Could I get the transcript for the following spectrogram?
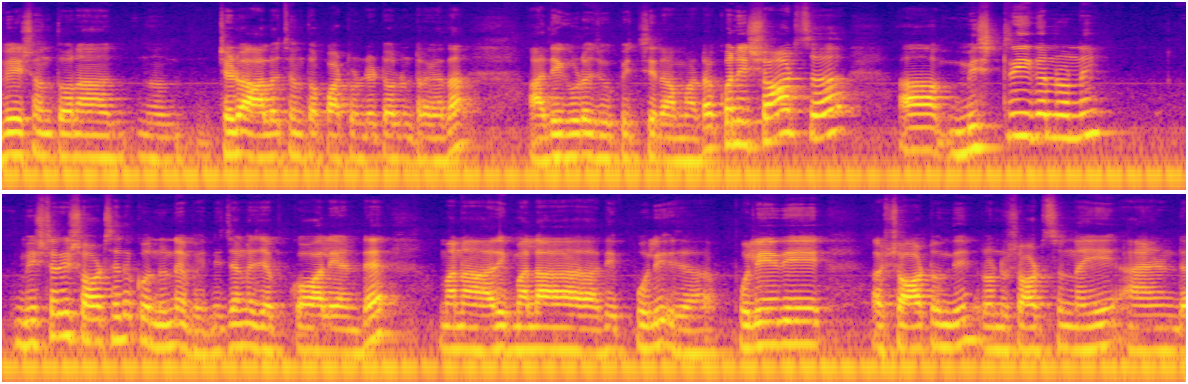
ద్వేషంతోన చెడు ఆలోచనతో పాటు ఉండేటోళ్ళు ఉంటారు కదా అది కూడా చూపించారు అన్నమాట కొన్ని షార్ట్స్ మిస్టరీగానే ఉన్నాయి. మిస్టరీ షార్ట్స్ అయితే కొన్ని ఉన్నాయి భయ్ నిజంగా చెప్పుకోవాలి అంటే. మన అది మళ్ళా అది పులి పులిది షార్ట్ ఉంది రెండు షార్ట్స్ ఉన్నాయి. అండ్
